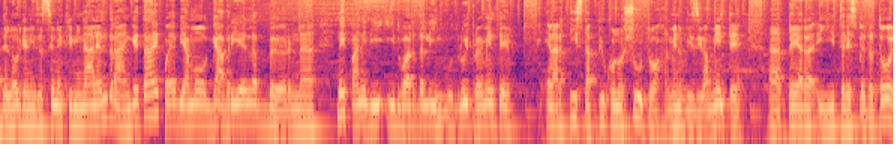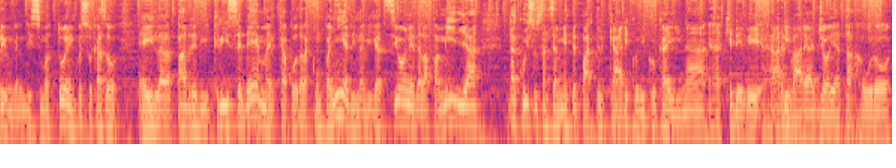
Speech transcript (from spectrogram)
dell'organizzazione criminale Andrangheta. E poi abbiamo Gabriel Byrne nei panni di Edward Linwood. Lui probabilmente è l'artista più conosciuto, almeno visivamente, eh, per i telespettatori, un grandissimo attore, in questo caso è il padre di Chris ed Emma, il capo della compagnia di navigazione della famiglia, da cui sostanzialmente parte il carico di cocaina eh, che deve arrivare a Gioia Tauro.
